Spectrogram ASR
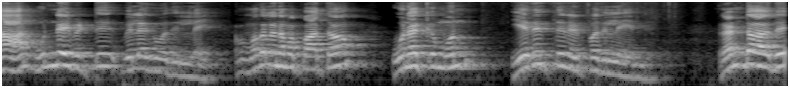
நான் உன்னை விட்டு விலகுவதில்லை. அப்போ முதல்ல நம்ம பார்த்தோம் உனக்கு முன் எதிர்த்து நிற்பதில்லை என்று. ரெண்டாவது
